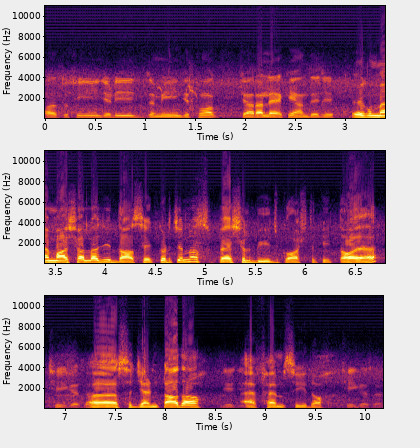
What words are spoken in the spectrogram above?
ਆ ਤੁਸੀਂ ਜਿਹੜੀ ਜ਼ਮੀਨ ਜਿੱਥੋਂ ਆ ਚਾਰਾ ਲੈ ਕੇ ਆਂਦੇ ਜੇ। ਇਹ ਕੋ ਮੈਂ ਮਾਸ਼ਾਅੱਲਾ ਜੀ 10 ਏਕੜ ਚ ਨਾ ਸਪੈਸ਼ਲ ਬੀਜ ਕਾਸ਼ਤ ਕੀਤਾ ਹੋਇਆ ਹੈ। ਠੀਕ ਹੈ ਸਰ। ਸਜੈਂਟਾ ਦਾ ਜੀ, ਜੀ। ਐਫਐਮਸੀ ਦਾ। ਠੀਕ ਹੈ ਸਰ।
